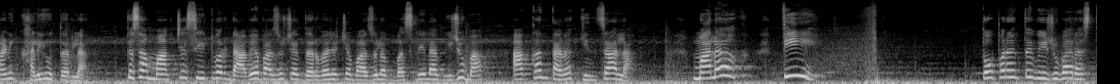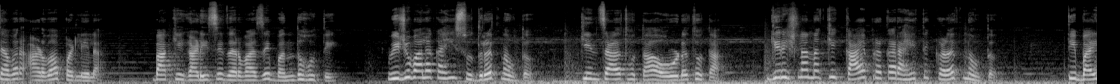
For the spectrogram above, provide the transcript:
आणि खाली उतरला. तसा मागच्या सीटवर डाव्या बाजूच्या दरवाजाच्या बाजूला बसलेला विजोबा आकांतानं किंचाळला. मालक ती! तोपर्यंत विजुबा रस्त्यावर आडवा पडलेला. बाकी गाडीचे दरवाजे बंद होते. विजुबाला काही सुधरत नव्हतं. किंचाळत होता ओरडत होता. गिरीशला नक्की काय प्रकार आहे ते कळत नव्हतं. ती बाई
